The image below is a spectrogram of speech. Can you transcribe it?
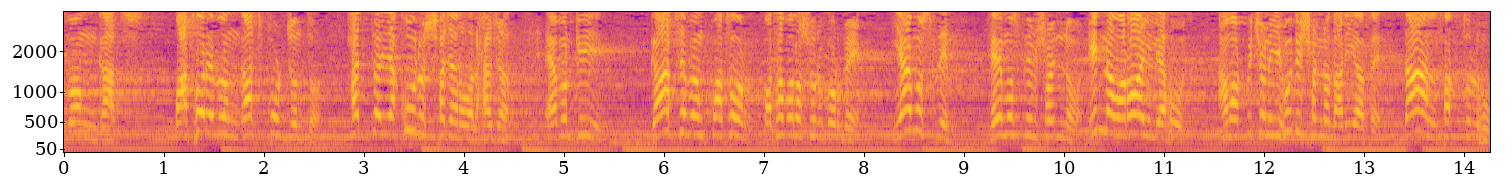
এবং গাছ। পাথর এবং গাছ পর্যন্ত। হাত্তা সাজার ওয়াল হাজার। এমনকি গাছ এবং পাথর কথা বলা শুরু করবে। ইয়া মুসলিম, হে মুসলিম সৈন্য, ইন্না ওয়ারাইল ইয়াহুদ আমার পিছনে ইহুদি সৈন্য দাঁড়িয়ে আছে। তাল ফাকতুল হু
